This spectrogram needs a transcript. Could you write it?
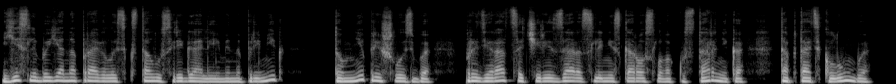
Если бы я направилась к столу с регалиями напрямик, то мне пришлось бы продираться через заросли низкорослого кустарника, топтать клумбы.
